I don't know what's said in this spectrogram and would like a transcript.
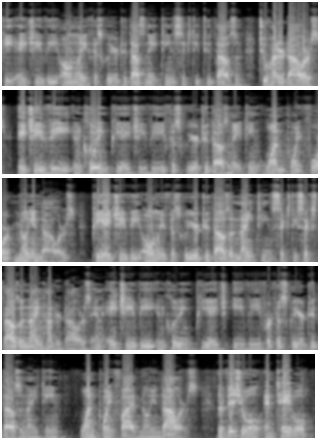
PHEV only, fiscal year 2018, $62,200. HEV, including PHEV, fiscal year 2018, $1.4 million. PHEV only, fiscal year 2019, $66,900. And HEV, including PHEV, for fiscal year 2019, $1.5 million. The visual and table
